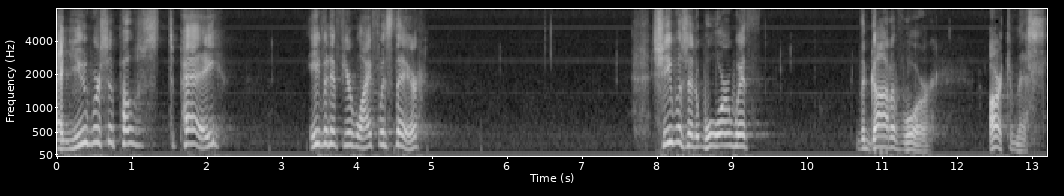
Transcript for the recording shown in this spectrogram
and you were supposed to pay, even if your wife was there. She was at war with the god of war, Artemis.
